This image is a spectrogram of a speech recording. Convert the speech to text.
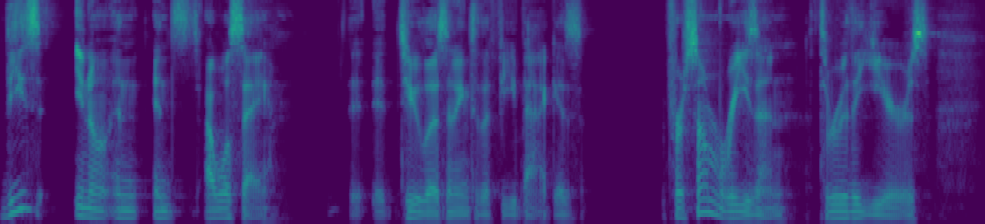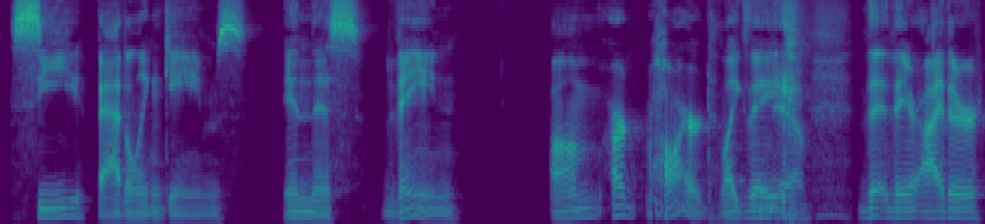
These, you know, and and I will say, it, to listening to the feedback is for some reason through the years, sea battling games in this vein um are hard. Like they yeah. they they're either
